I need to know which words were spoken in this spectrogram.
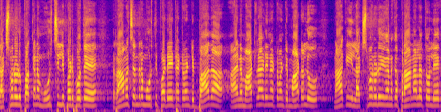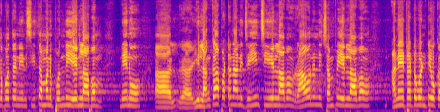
లక్ష్మణుడు పక్కన మూర్చిల్లి పడిపోతే రామచంద్రమూర్తి పడేటటువంటి బాధ ఆయన మాట్లాడినటువంటి మాటలు నాకు ఈ లక్ష్మణుడి గనక ప్రాణాలతో లేకపోతే నేను సీతమ్మని పొంది ఏం లాభం? నేను ఈ లంకా పట్టణాన్ని జయించి ఏం లాభం? రావణుని చంపి ఏం లాభం? అనేటటువంటి ఒక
